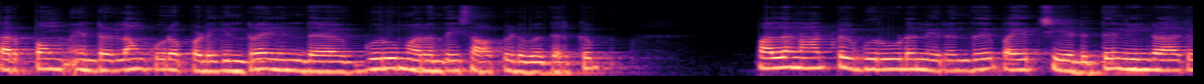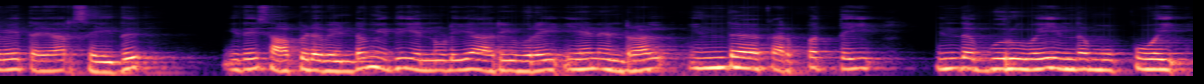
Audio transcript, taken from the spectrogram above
கற்பம் என்றெல்லாம் கூறப்படுகின்ற இந்த குரு மருந்தை சாப்பிடுவதற்கு பல நாட்கள் குருவுடன் இருந்து பயிற்சி எடுத்து நீங்களாகவே தயார் செய்து இதை சாப்பிட வேண்டும். இது என்னுடைய அறிவுரை. ஏனென்றால் இந்த கற்பத்தை இந்த குருவை இந்த முப்புவை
